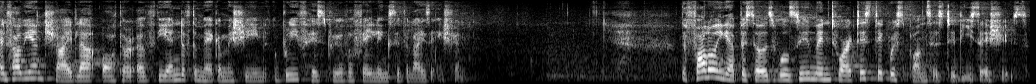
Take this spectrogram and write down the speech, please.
and Fabian Scheidler, author of The End of the Mega Machine A Brief History of a Failing Civilization. The following episodes will zoom into artistic responses to these issues.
